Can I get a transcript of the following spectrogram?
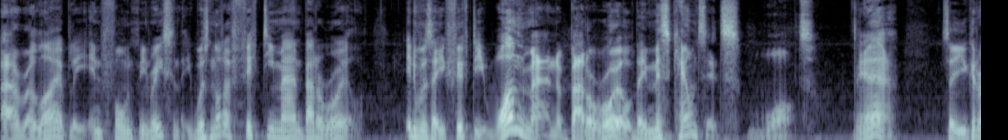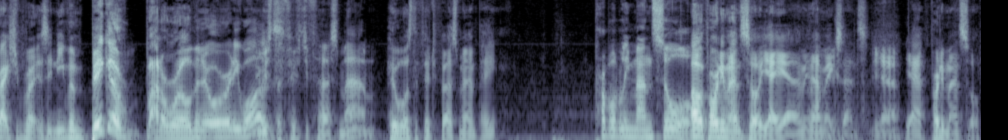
uh, reliably informed me recently was not a 50 man Battle Royal. It was a 51 man Battle Royal. They miscounted. What? Yeah. So you could have actually promoted an even bigger Battle Royal than it already was. He was the 51st man. Who was the 51st man, Pete? Probably Mansoor. Oh, probably Mansoor. Yeah, yeah. I mean, that makes sense. Yeah. Yeah, probably Mansoor.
